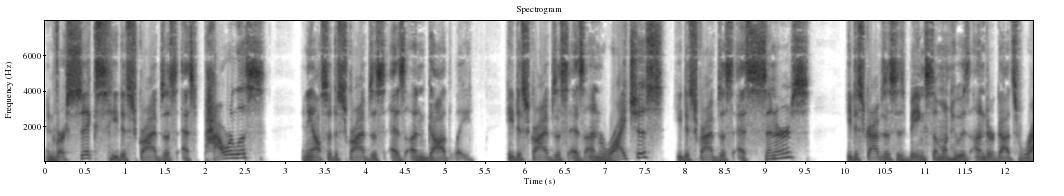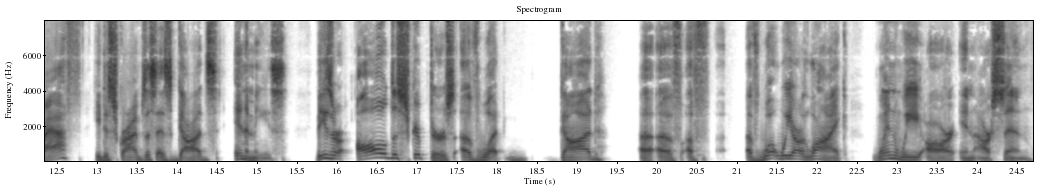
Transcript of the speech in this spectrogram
In verse 6, he describes us as powerless and he also describes us as ungodly. He describes us as unrighteous, he describes us as sinners. He describes us as being someone who is under God's wrath. He describes us as God's enemies. These are all descriptors of what God uh, of of of what we are like when we are in our sin.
